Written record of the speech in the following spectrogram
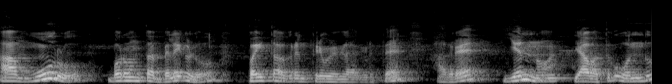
ಆ ಮೂರು ಬರುವಂಥ ಬೆಲೆಗಳು ಪೈತಾಗ್ರನ್ ತ್ರಿವಳಿಗಳಾಗಿರುತ್ತೆ ಆದರೆ ಎನ್ನು ಯಾವತ್ತಿಗೂ ಒಂದು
